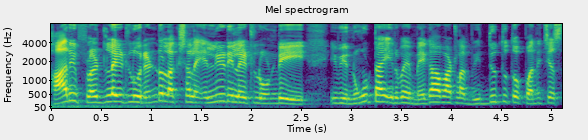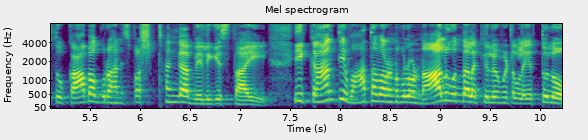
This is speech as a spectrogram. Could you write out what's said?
భారీ ఫ్లడ్ లైట్లు రెండు లక్షల ఎల్ఈడి లైట్లు ఉండి ఇవి నూట ఇరవై మెగావాట్ల విద్యుత్తుతో పనిచేస్తూ కాబా గృహాన్ని స్పష్టంగా వెలిగిస్తాయి. ఈ కాంతి వాతావరణంలో నాలుగు వందల కిలోమీటర్ల ఎత్తులో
